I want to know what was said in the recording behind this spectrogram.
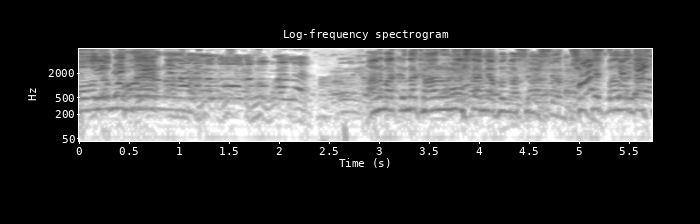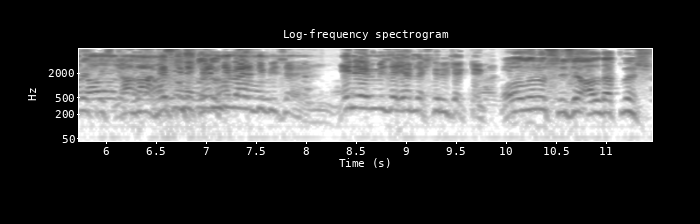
Oğlumun Oğlumun da. oğlu. Hanım hakkında kanuni işlem yapılmasını istiyorum. Şirket malını gasp etmiş. Yalan hepsini kendi verdi bize. Yeni evimize yerleştirecektik. Oğlunuz sizi aldatmış.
